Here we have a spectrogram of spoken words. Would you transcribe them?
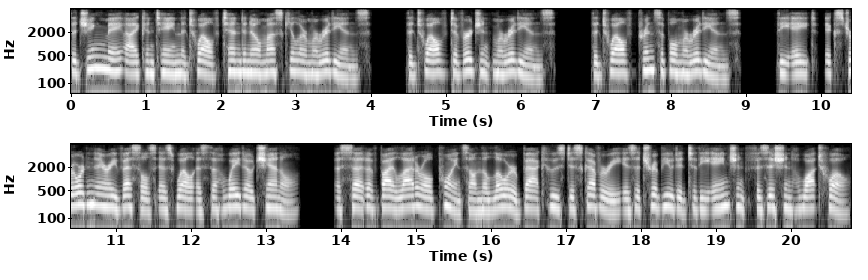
The Jingmai contain the 12 tendinomuscular meridians, the 12 divergent meridians, the 12 principal meridians, the 8 extraordinary vessels as well as the Huatuo channel, a set of bilateral points on the lower back whose discovery is attributed to the ancient physician Hua Tuo.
